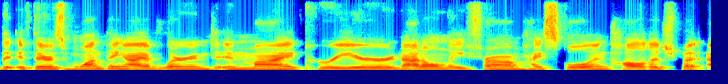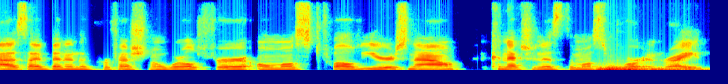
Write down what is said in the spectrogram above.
if there's one thing I have learned in my career, not only from high school and college, but as I've been in the professional world for almost 12 years now, connection is the most important, right?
